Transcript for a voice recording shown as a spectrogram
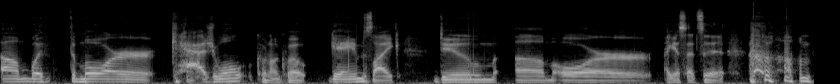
um, with the more casual quote unquote games like Doom um, or I guess that's it. um,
